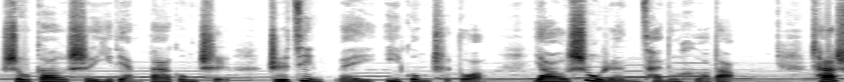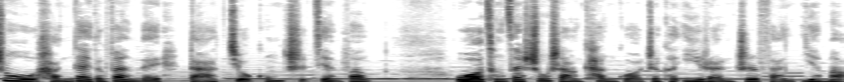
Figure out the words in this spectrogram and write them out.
树高十一点八公尺，直径为一公尺多，要数人才能合抱。茶树涵盖的范围达九公尺见方。我曾在书上看过这棵依然枝繁叶茂、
